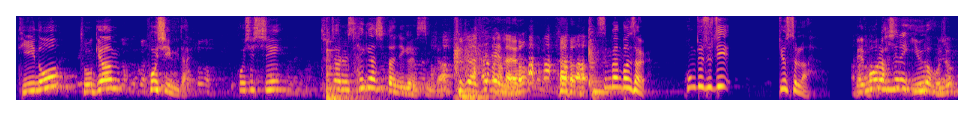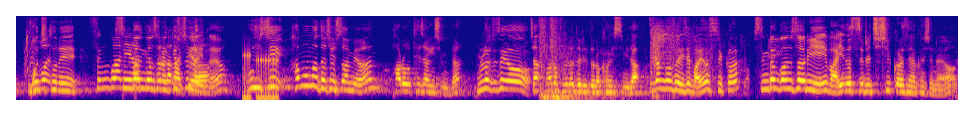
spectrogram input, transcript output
디노, 도겸, 호시입니다. 호시 씨 투자를 세개 하셨다는 얘기가 있습니다. 투자 세개 했나요? 승관건설, 홍조수지, 큐슬라. 메모를 하시는 이유가 뭐죠? 두 번째 턴에 승관건설랑 갈게요. 있나요? 호시 씨 한 번만 더 실수하면 바로 퇴장이십니다. 불러주세요. 자, 바로 불러드리도록 하겠습니다. 신강건설 이제 마이너스 칠걸? 승관건설이 마이너스를 치실 거라 생각하시나요?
